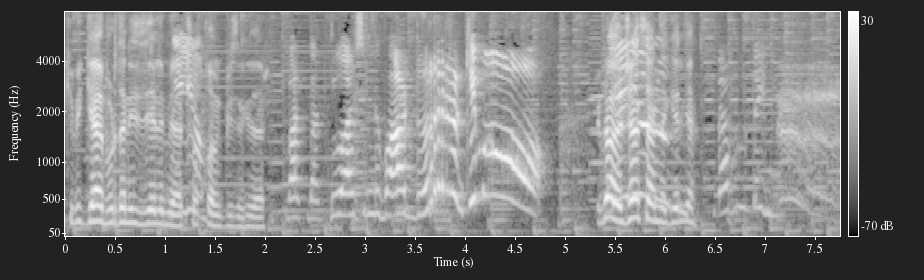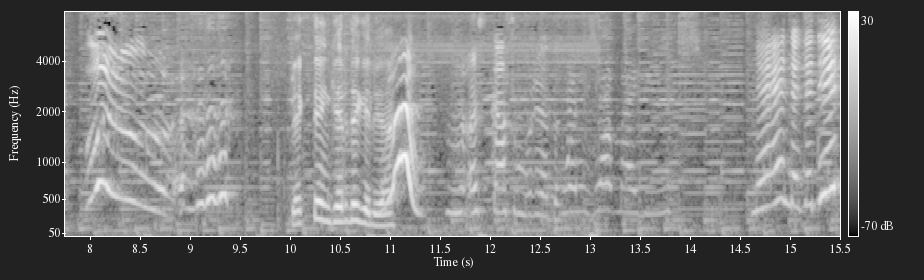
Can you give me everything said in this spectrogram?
Kübik gel buradan izleyelim ya. Geliyorum. Çok komik bizimkiler. Bak bak duvar şimdi bağırdı. Kim o? Kübra öleceksin sen de geri gel. Ben buradayım. Bekleyin geri de geliyor Az kalsın vuruyordu. Ne ne dedin?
